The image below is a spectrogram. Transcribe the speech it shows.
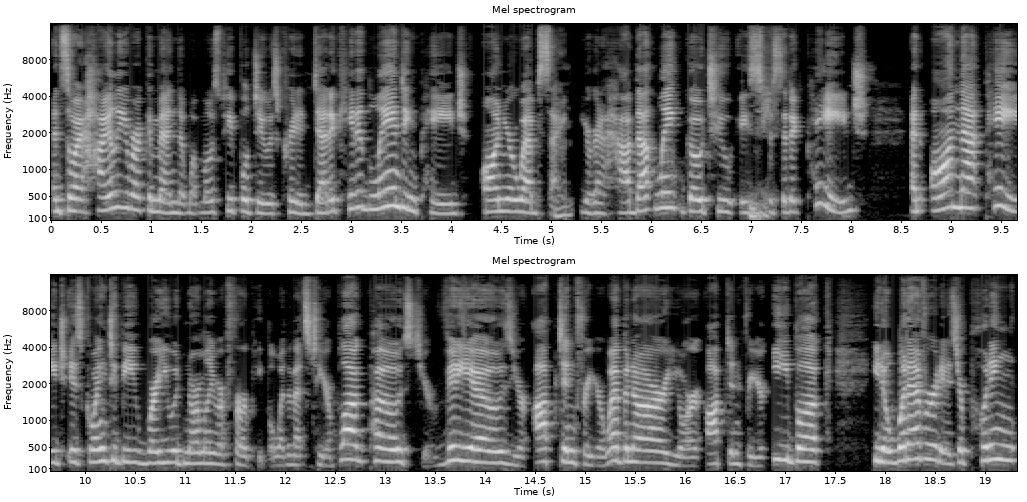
And so I highly recommend that what most people do is create a dedicated landing page on your website. Mm-hmm. You're going to have that link go to a specific page. And on that page is going to be where you would normally refer people, whether that's to your blog post, your videos, your opt in for your webinar, your opt in for your ebook, you know, whatever it is. You're putting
